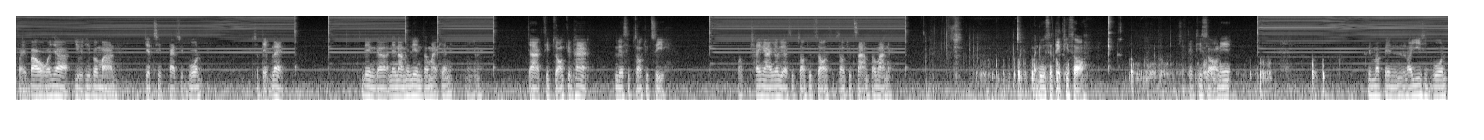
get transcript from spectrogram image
ไฟเบาก็จะอยู่ที่ประมาณ 70-80 โวลต์สเต็ปแรก เล่นก็แนะนำให้เล่นประมาณแค่นี้นจาก 12.5 เหลือ 12.4 ใช้งานก็เหลือ 12.2 12.3 ประมาณนี้ ดูสเต็ปที่สองสเต็ปที่สองนี้ ขึ้นมาเป็น 120 โวลต์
